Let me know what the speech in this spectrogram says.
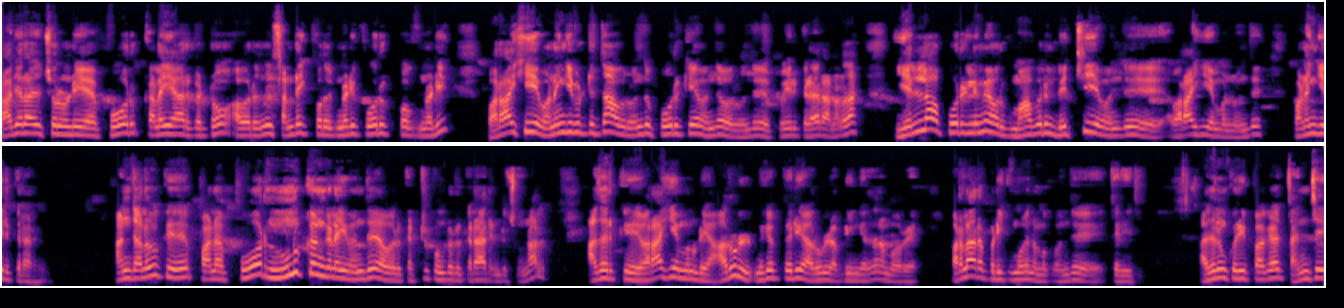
ராஜராஜ சோழனுடைய போர் கலையாக இருக்கட்டும் அவர் வந்து சண்டைக்கு போகிறதுக்கு முன்னாடி போருக்கு போகிறதுக்கு முன்னாடி வராகியை வணங்கிவிட்டு தான் அவர் வந்து போருக்கே வந்து அவர் வந்து போயிருக்கிறார். அதனால தான் எல்லா போரிலுமே அவருக்கு மாபெரும் வெற்றியை வந்து வராகி அம்மன் வந்து வழங்கியிருக்கிறார்கள். அந்த அளவுக்கு பல போர் நுணுக்கங்களை வந்து அவர் கற்றுக்கொண்டிருக்கிறார் என்று சொன்னால் அதற்கு வராகி அம்மனுடைய அருள் மிகப்பெரிய அருள் அப்படிங்கிறத நம்ம ஒரு வரலாறை படிக்கும்போது நமக்கு வந்து தெரியுது. அதிலும் குறிப்பாக தஞ்சை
